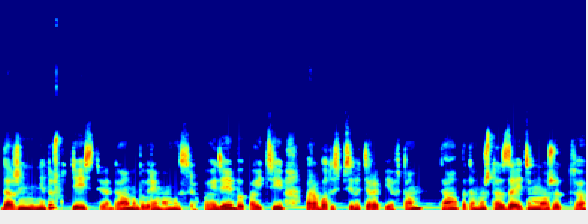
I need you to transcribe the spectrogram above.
даже не то, что действия, да, мы говорим о мыслях, по идее бы пойти поработать с психотерапевтом, да, потому что за этим может э,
